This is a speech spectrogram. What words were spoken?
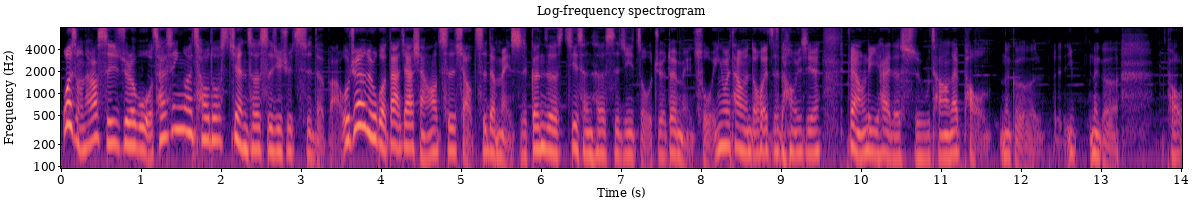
为什么他要司机俱乐部？我猜是因为超多计程车司机去吃的吧。我觉得如果大家想要吃小吃的美食，跟着计程车司机走绝对没错，因为他们都会知道一些非常厉害的食物，常常在跑那个一那个跑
